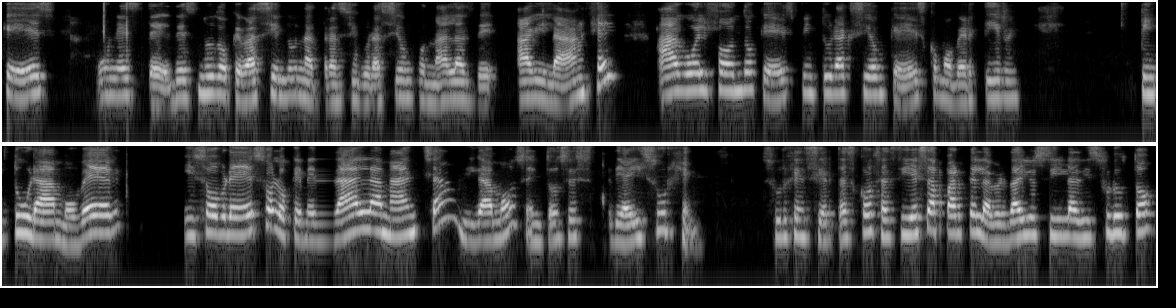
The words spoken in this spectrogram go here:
que es un este, desnudo que va haciendo una transfiguración con alas de águila ángel, hago el fondo que es pintura acción, que es como vertir pintura, mover, y sobre eso lo que me da la mancha, digamos, entonces de ahí surgen, surgen ciertas cosas. Y esa parte, la verdad, yo sí la disfruto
